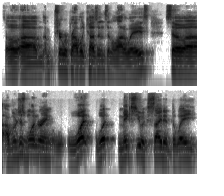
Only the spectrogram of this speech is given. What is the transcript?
So um, I'm sure we're probably cousins in a lot of ways. So uh, I was just wondering what what makes you excited the way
